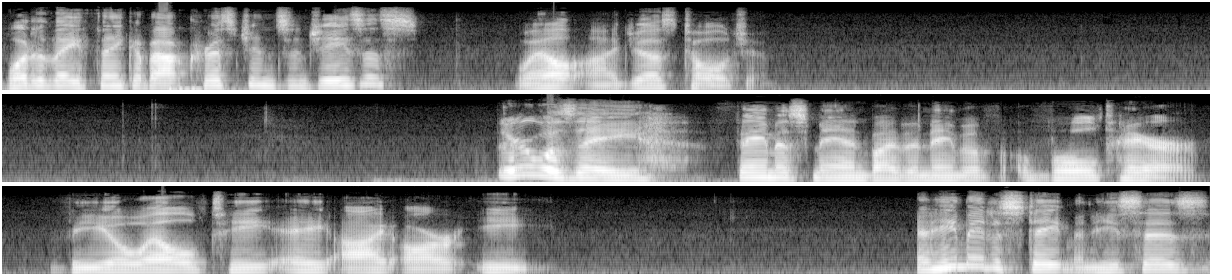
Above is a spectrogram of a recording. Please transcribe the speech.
what do they think about Christians and Jesus? Well, I just told you. There was a famous man by the name of Voltaire, V O L T A I R E. And he made a statement. He says,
